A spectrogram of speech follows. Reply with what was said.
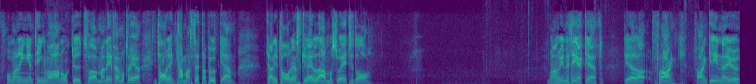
Får man ingenting vad han åkte ut för. Men det är 5 mot 3. Italien kan man sätta pucken. Kan Italien skrälla mot Schweiz idag? Man vinner teket. Gera. Frank. Frank är inne ju.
